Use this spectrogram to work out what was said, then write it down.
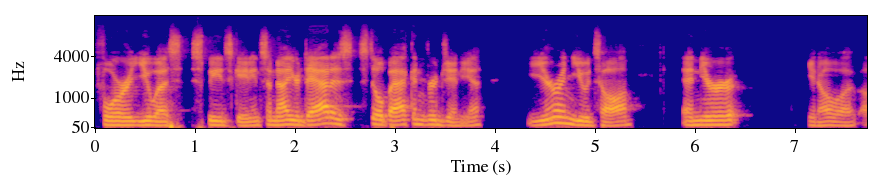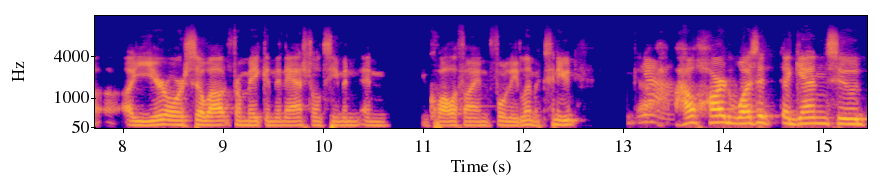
for US speed skating. So now your dad is still back in Virginia, you're in Utah and you're you know a, a year or so out from making the national team and, and qualifying for the Olympics. Can you yeah. how hard was it again to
